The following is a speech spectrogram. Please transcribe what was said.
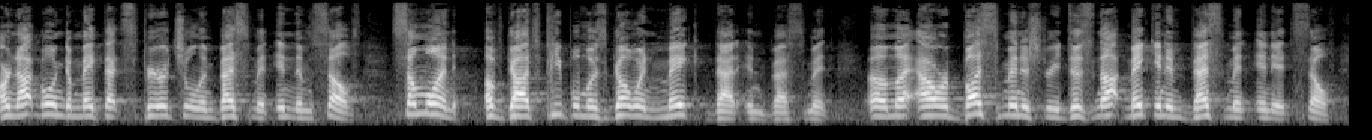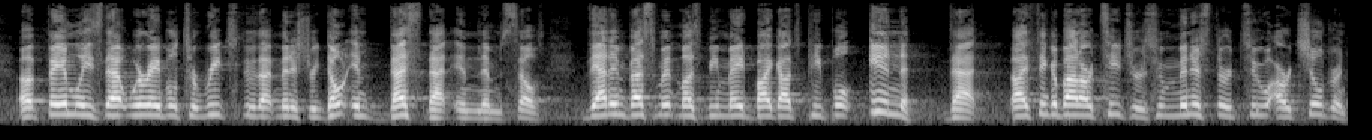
are not going to make that spiritual investment in themselves someone of God's people must go and make that investment. Um, our bus ministry does not make an investment in itself. Uh, families that we're able to reach through that ministry don't invest that in themselves. That investment must be made by God's people in that. I think about our teachers who minister to our children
